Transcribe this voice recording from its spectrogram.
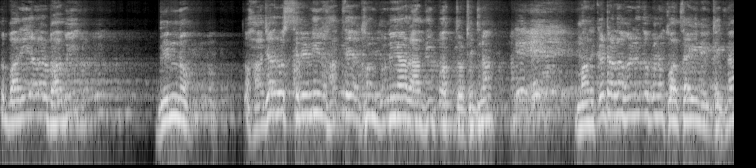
তো বাড়িওয়ালার ভাবি ভিন্ন। তো হাজারো শ্রেণির হাতে এখন দুনিয়ার আধিপত্য, ঠিক না? মার্কেট আলা হলে তো কোনো কথাই নেই, ঠিক না?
